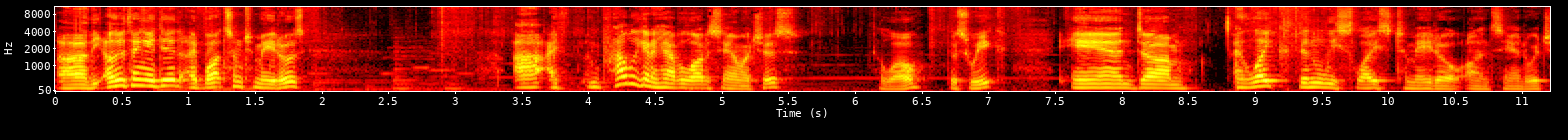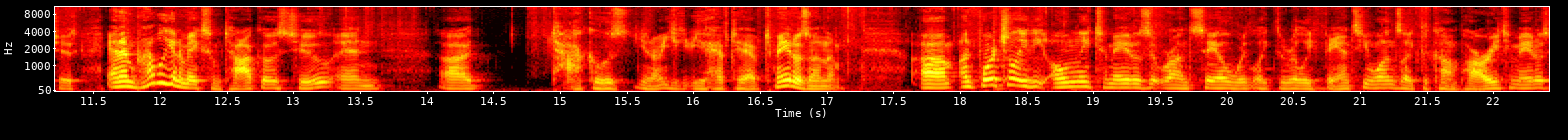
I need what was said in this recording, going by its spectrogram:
Uh, the other thing I did, I bought some tomatoes. Uh, I, am probably going to have a lot of sandwiches. Hello, this week. And um, I like thinly sliced tomato on sandwiches. And I'm probably going to make some tacos too. And uh, tacos, you know, you, you have to have tomatoes on them. Um, unfortunately, the only tomatoes that were on sale were like the really fancy ones, like the Campari tomatoes,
